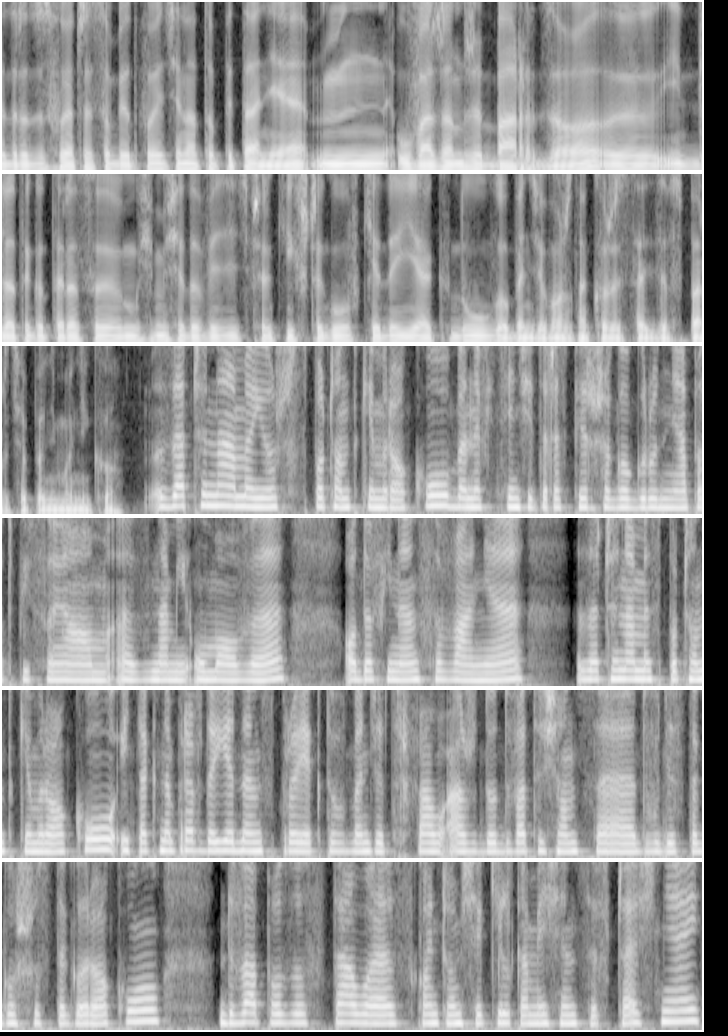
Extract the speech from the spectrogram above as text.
e, drodzy słuchacze, sobie odpowiecie na to pytanie. Mm, uważam, że bardzo e, i dlatego teraz musimy się dowiedzieć wszelkich szczegółów, kiedy i jak długo będzie można korzystać ze wsparcia, Pani Moniko. Zaczynamy już z początkiem roku. Beneficjenci teraz 1 grudnia podpisują z nami umowy o dofinansowanie. Zaczynamy z początkiem roku i tak naprawdę jeden z projektów będzie trwał aż do 2026 roku. Dwa pozostałe skończą się kilka miesięcy wcześniej,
